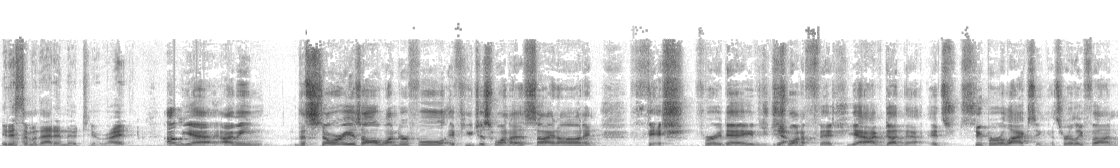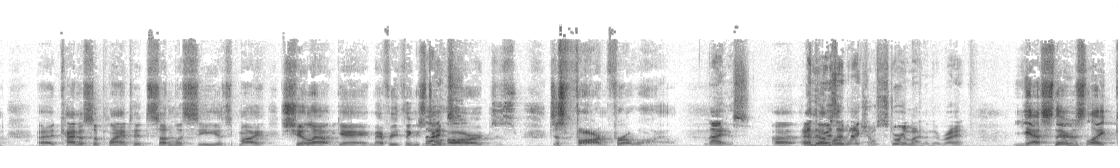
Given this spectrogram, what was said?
it is some of that in there too, right? Oh yeah, I mean the story is all wonderful. If you just want to sign on and fish for a day, if you just Yeah. want to fish, yeah, I've done that. It's super relaxing. It's really fun. Uh, it kind of supplanted Sunless Sea as my chill out game. Everything's Nice. too hard. Just just farm for a while. Nice. Uh, and there is number- an actual storyline in there, right? Yes, there's like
